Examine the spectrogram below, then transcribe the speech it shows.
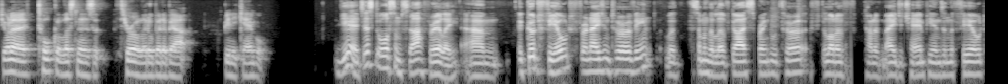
do you want to talk the listeners through a little bit about Benny Campbell? Yeah, just awesome stuff, really. Um, a good field for an Asian Tour event with some of the live guys sprinkled through it. A lot of kind of major champions in the field.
